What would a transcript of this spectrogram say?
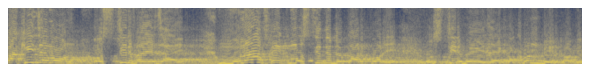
পাখি যেমন অস্থির হয়ে যায়, মুনাফেক মসজিদে ঢোকার পরে অস্থির হয়ে যায়, কখন বের হবে?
